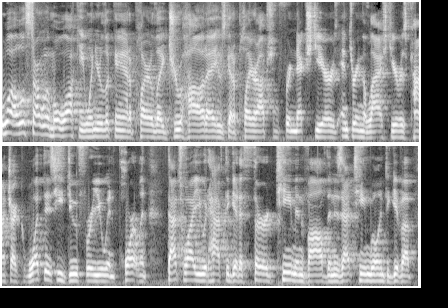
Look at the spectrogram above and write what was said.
Well, we'll start with Milwaukee. When you're looking at a player like Jrue Holiday, who's got a player option for next year, is entering the last year of his contract, what does he do for you in Portland? That's why you would have to get a third team involved. And is that team willing to give up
